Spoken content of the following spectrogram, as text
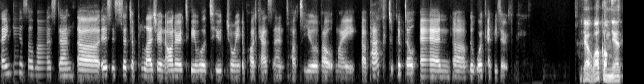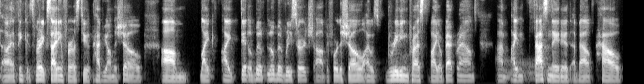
Thank you so much, Dan. Uh, it's, it's such a pleasure and honor to be able to join the podcast and talk to you about my uh, path to crypto and um, the work at Reserve. Yeah, welcome, Nyet. Uh, I think it's very exciting for us to have you on the show. Um, like I did a bit, little bit of research uh, before the show. I was really impressed by your background. Um, I'm fascinated about how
